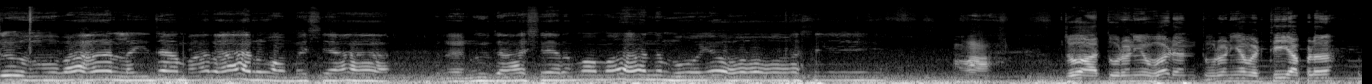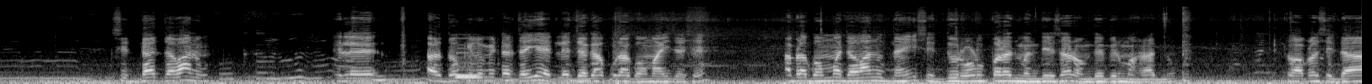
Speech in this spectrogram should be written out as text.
જોવા લઈ જા મારા રોમશ્યા રણુજા શહેરમાં મન વાહ. જો આ તોરણીય વડ અને તોરણીયા વડથી આપણે સીધા જ જવાનું. એટલે અડધો કિલોમીટર જઈએ એટલે જગાપુરા ગોમ આવી જશે. આપણે ગોમમાં જવાનું જ નહીં સીધું રોડ ઉપર જ મંદિર છે રામદેવપીર મહારાજનું. તો આપણે સીધા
